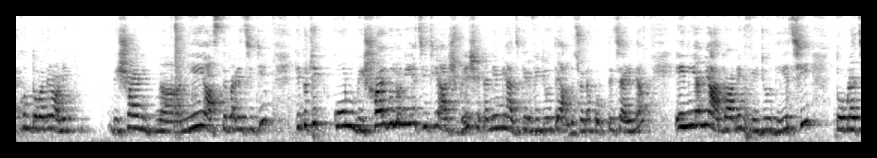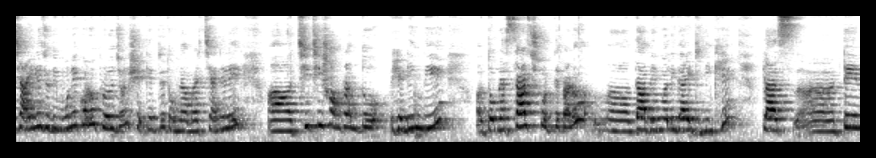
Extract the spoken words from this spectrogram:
এখন তোমাদের অনেক বিষয় নিয়েই আসতে পারে চিঠি, কিন্তু ঠিক কোন বিষয়গুলো নিয়ে চিঠি আসবে সেটা নিয়ে আমি আজকের ভিডিওতে আলোচনা করতে চাই না। এই নিয়ে আমি আগে অনেক ভিডিও দিয়েছি। তোমরা চাইলে যদি মনে করো প্রয়োজন, সেক্ষেত্রে তোমরা আমার চ্যানেলে চিঠি সংক্রান্ত হেডিং দিয়ে তোমরা সার্চ করতে পারো দ্য বেঙ্গলি গাইড লিখে ক্লাস টেন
